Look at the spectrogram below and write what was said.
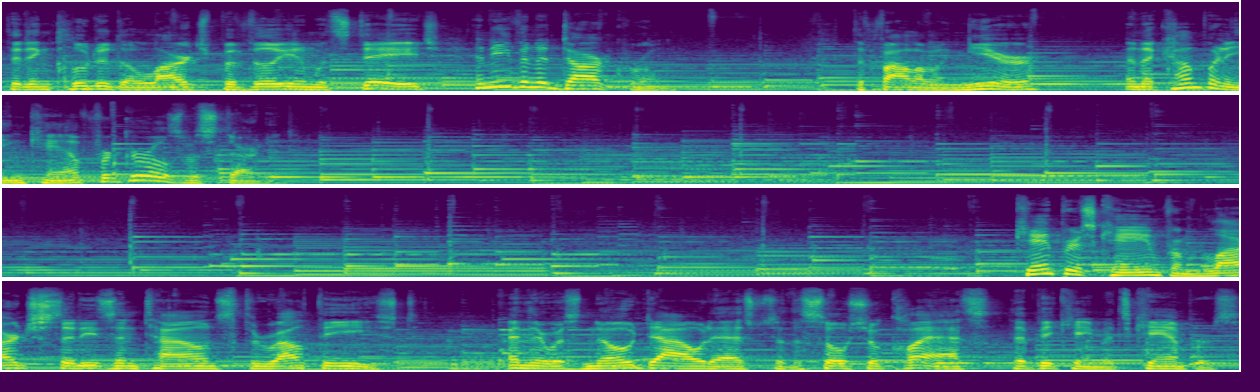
that included a large pavilion with stage and even a dark room. The following year, an accompanying camp for girls was started. Campers came from large cities and towns throughout the East, and there was no doubt as to the social class that became its campers.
